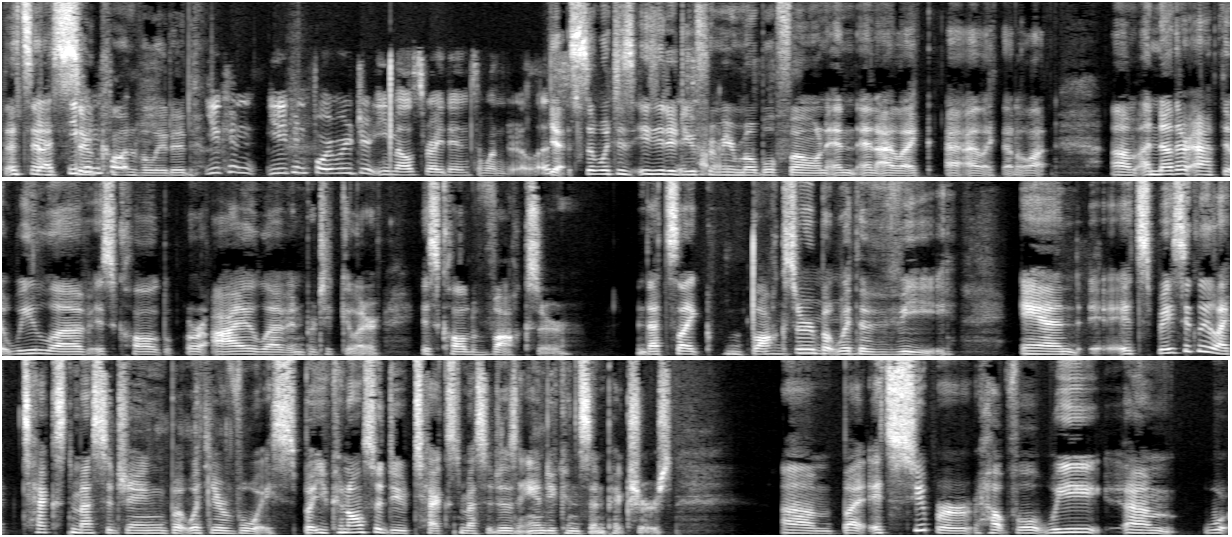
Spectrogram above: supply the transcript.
that sounds Yes, so can for- convoluted. You can you can forward your emails right into Wunderlist. Yes, so which is easy to do from your mobile phone, and and I like I, I like that a lot. Um, another app that we love is called, or I love in particular, is called Voxer, and that's like Boxer but with a V, and it's basically like text messaging but with your voice. But you can also do text messages and you can send pictures. Um, but it's super helpful. We um, we're,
